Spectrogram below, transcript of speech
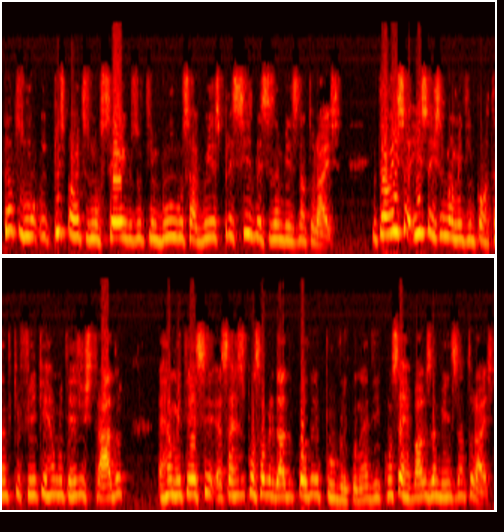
Tanto os, principalmente os morcegos, o timbu, os saguias precisam desses ambientes naturais. Então isso, isso é extremamente importante que fique realmente registrado é realmente esse, essa responsabilidade do poder público, né, de conservar os ambientes naturais.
